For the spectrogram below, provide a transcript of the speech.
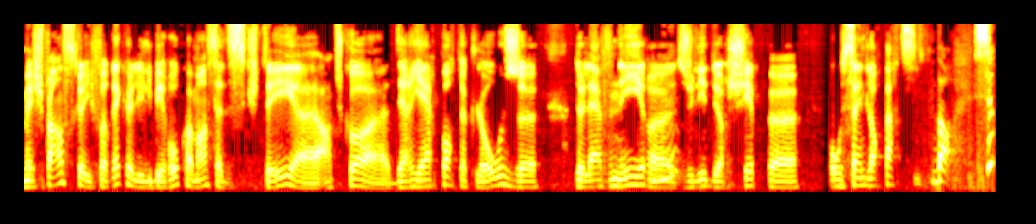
mais je pense qu'il faudrait que les libéraux commencent à discuter, en tout cas derrière porte close, de l'avenir mm-hmm. du leadership au sein de leur parti. Bon, sur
